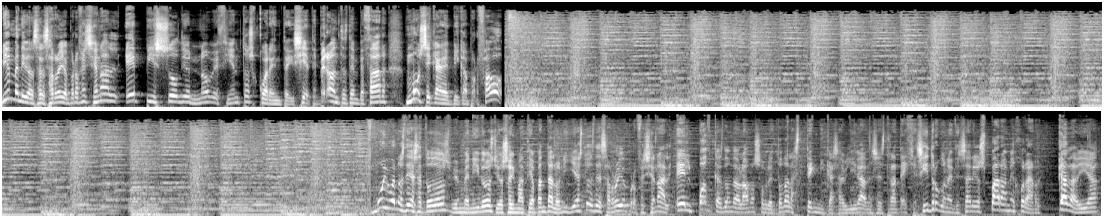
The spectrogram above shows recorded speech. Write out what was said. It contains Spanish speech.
Bienvenidos a Desarrollo Profesional, episodio 947. Pero antes de empezar, música épica, por favor. Muy buenos días a todos, bienvenidos. Yo soy Matías Pantaloni y esto es Desarrollo Profesional, el podcast donde hablamos sobre todas las técnicas, habilidades, estrategias y trucos necesarios para mejorar cada día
